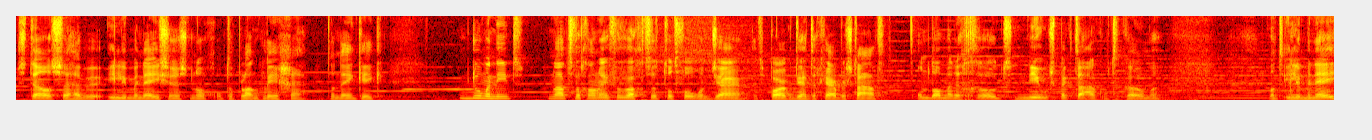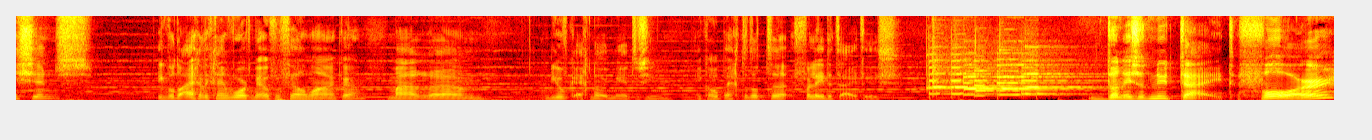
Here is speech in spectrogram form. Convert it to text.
Stel ze hebben Illuminations nog op de plank liggen. Dan denk ik, doe maar niet. Laten we gewoon even wachten tot volgend jaar het park 30 jaar bestaat. Om dan met een groot nieuw spektakel te komen. Want Illuminations. Ik wilde eigenlijk geen woord meer over vuil maken. Maar uh, die hoef ik echt nooit meer te zien. Ik hoop echt dat het uh, verleden tijd is. Dan is het nu tijd voor.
